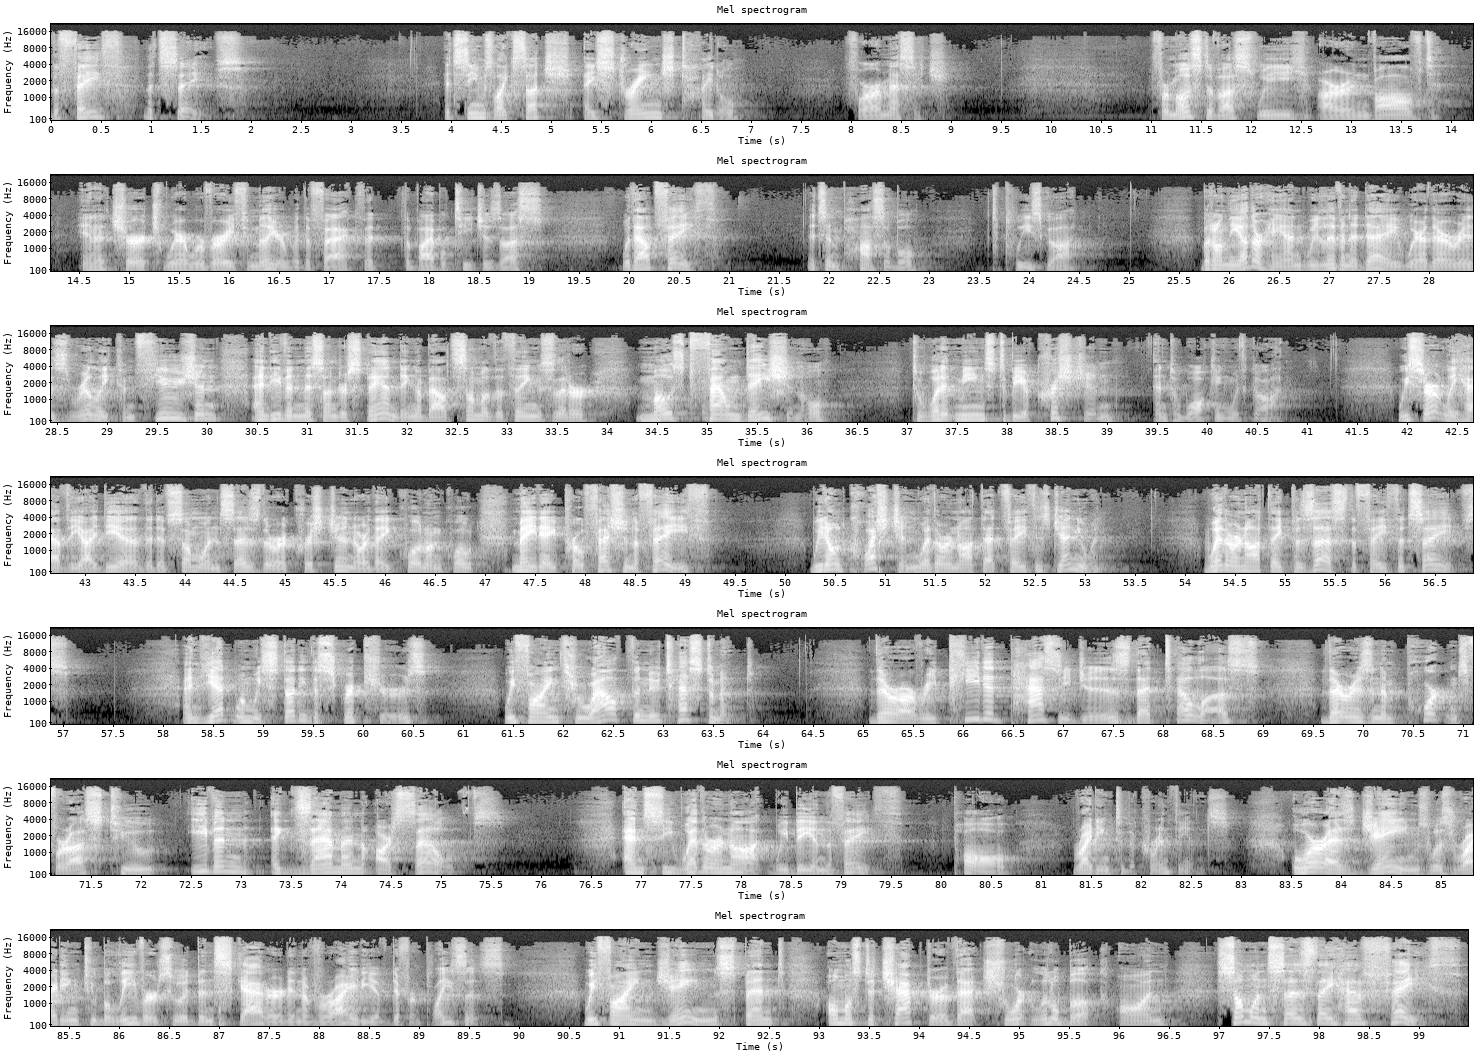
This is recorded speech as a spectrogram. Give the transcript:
The faith that saves. It seems like such a strange title for our message. For most of us, we are involved in a church where we're very familiar with the fact that the Bible teaches us without faith, it's impossible to please God. But on the other hand, we live in a day where there is really confusion and even misunderstanding about some of the things that are most foundational to what it means to be a Christian and to walking with God. We certainly have the idea that if someone says they're a Christian or they quote unquote made a profession of faith, we don't question whether or not that faith is genuine whether or not they possess the faith that saves. And yet, when we study the scriptures, we find throughout the New Testament there are repeated passages that tell us there is an importance for us to even examine ourselves and see whether or not we be in the faith. Paul writing to the Corinthians. Or as James was writing to believers who had been scattered in a variety of different places, we find James spent almost a chapter of that short little book on someone says they have faith.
